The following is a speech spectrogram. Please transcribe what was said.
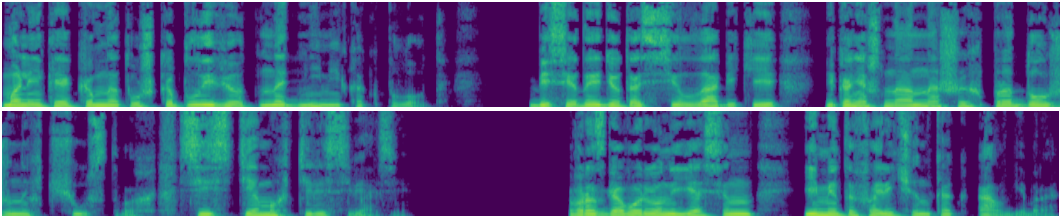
Маленькая комнатушка плывет над ними, как плод. Беседа идет о силабике и, конечно, о наших продолженных чувствах, системах телесвязи. В разговоре он ясен и метафоричен, как алгебра.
